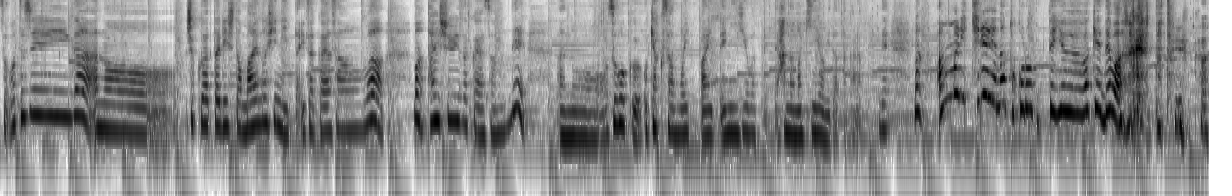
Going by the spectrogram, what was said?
そう私が、あのー食当たりした前の日に行った居酒屋さんは、まあ、大衆居酒屋さんで、あのーすごくお客さんもいっぱいいてにぎわってて花の金曜日だったからで、まあ、あんまり綺麗なところっていうわけではなかったというか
